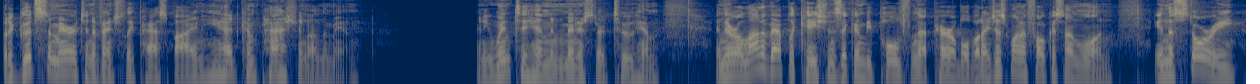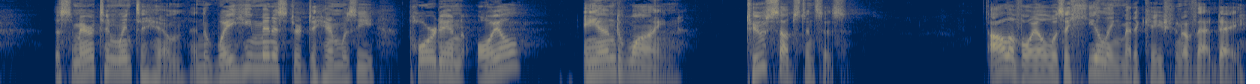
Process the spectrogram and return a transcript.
But a good Samaritan eventually passed by, and he had compassion on the man. And he went to him and ministered to him. And there are a lot of applications that can be pulled from that parable, but I just want to focus on one. In the story, the Samaritan went to him, and the way he ministered to him was he poured in oil and wine, two substances. Olive oil was a healing medication of that day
